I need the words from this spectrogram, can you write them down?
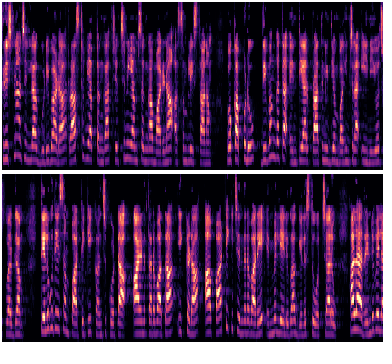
కృష్ణా జిల్లా గుడివాడ రాష్ట్ర వ్యాప్తంగా చర్చనీయాంశంగా మారిన అసెంబ్లీ స్థానం. ఒకప్పుడు దివంగత ఎన్టీఆర్ ప్రాతినిధ్యం వహించిన ఈ నియోజకవర్గం తెలుగుదేశం పార్టీకి కంచుకోట. ఆయన తర్వాత ఇక్కడ ఆ పార్టీకి చెందిన వారే ఎమ్మెల్యేలుగా గెలుస్తూ వచ్చారు. అలా రెండు వేల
